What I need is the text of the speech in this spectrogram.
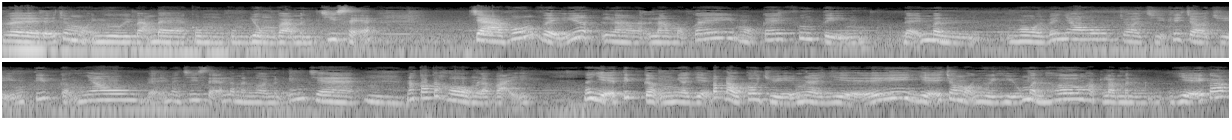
về để cho mọi người bạn bè cùng cùng dùng và mình chia sẻ. Trà vốn vĩ là là một cái một cái phương tiện để mình ngồi với nhau trò chuyện khi trò chuyện tiếp cận nhau để mà chia sẻ là mình ngồi mình uống trà. Ừ. nó có cái hồn là vậy nó dễ tiếp cận dễ bắt đầu câu chuyện dễ dễ cho mọi người hiểu mình hơn hoặc là mình dễ có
